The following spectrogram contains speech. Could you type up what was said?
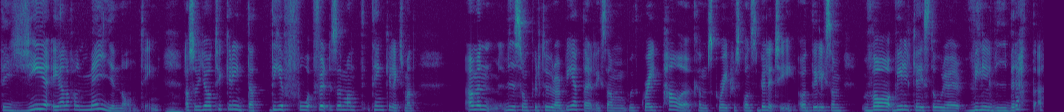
det ger i alla fall mig någonting. Mm. Alltså jag tycker inte att det får, för så man tänker liksom att Ja men vi som kulturarbetare liksom, with great power comes great responsibility. Och det är liksom, vad, vilka historier vill vi berätta?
